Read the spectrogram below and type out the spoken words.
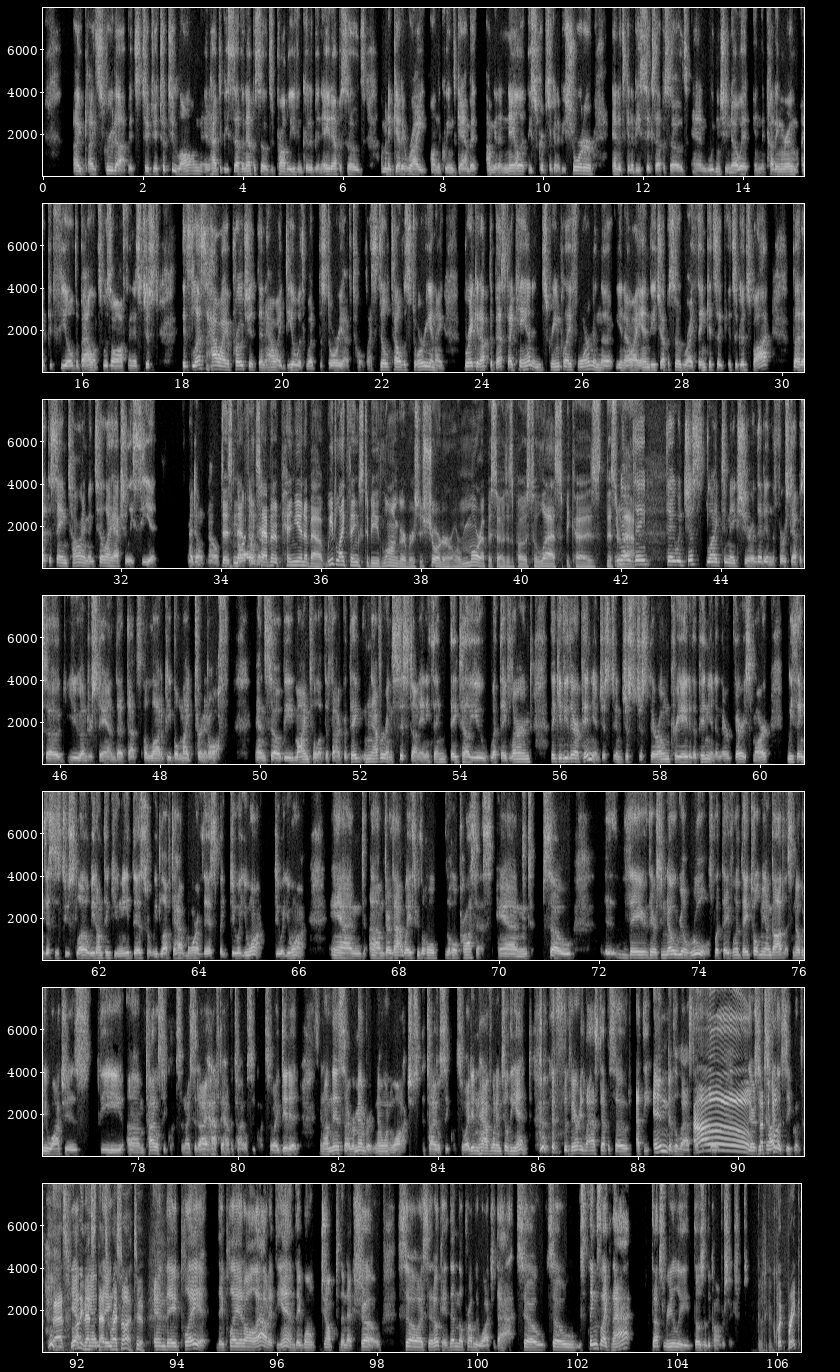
I, I screwed up. It's it took too long. It had to be seven episodes. It probably even could have been eight episodes. I'm going to get it right on the Queen's Gambit. I'm going to nail it. These scripts are going to be shorter, and it's going to be six episodes. And wouldn't you know it, in the cutting room, I could feel the balance was off, and it's just it's less how I approach it than how I deal with what the story I've told. I still tell the story and I break it up the best I can in screenplay form. And the you know I end each episode where I think it's a it's a good spot. But at the same time, until I actually see it, I don't know. Does Netflix know. have an opinion about we'd like things to be longer versus shorter or more episodes as opposed to less because this or no, that? They they would just like to make sure that in the first episode you understand that that's a lot of people might turn it off and so be mindful of the fact but they never insist on anything. They tell you what they've learned. They give you their opinion just and just just their own creative opinion and they're very smart. We think this is too slow. We don't think you need this or we'd love to have more of this but do what you want. Do what you want. And um, they're that way through the whole the whole process. And so uh, they there's no real rules. What they've they told me on godless nobody watches the um, title sequence. And I said, I have to have a title sequence. So I did it. And on this, I remembered no one watched the title sequence. So I didn't have one until the end. it's the very last episode. At the end of the last episode, oh, there's a title fun. sequence. That's funny. Yeah, that's that's they, where I saw it too. And they play it. They play it all out at the end. They won't jump to the next show. So I said, okay, then they'll probably watch that. So so things like that. That's really those are the conversations. Going to take a quick break.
